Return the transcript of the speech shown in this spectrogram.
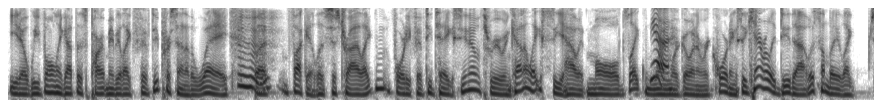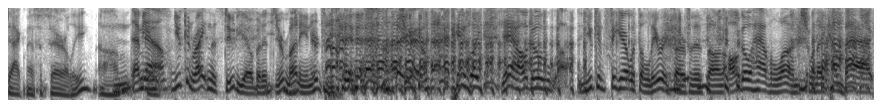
you know, we've only got this part maybe like 50% of the way, Mm-hmm. but fuck it, let's just try like 40, 50 takes, you know, through and kind of like see how it molds, like Yeah. when we're going and recording. So you can't really do that with somebody like Jack necessarily. Um, I mean, No. you can write in the studio, but it's your money and your time. True. He's like, yeah, I'll go. You can figure out what the lyrics are for this song. I'll go have lunch when I come back.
